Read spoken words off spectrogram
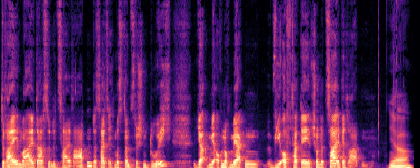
dreimal darfst du eine Zahl raten. Das heißt, ich muss dann zwischendurch ja mir auch noch merken, wie oft hat der jetzt schon eine Zahl geraten. Ja.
